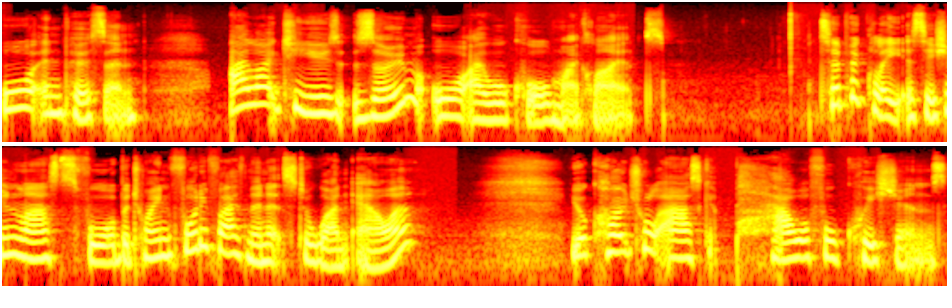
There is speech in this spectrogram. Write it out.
or in person. I like to use Zoom or I will call my clients. Typically, a session lasts for between 45 minutes to one hour your coach will ask powerful questions,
